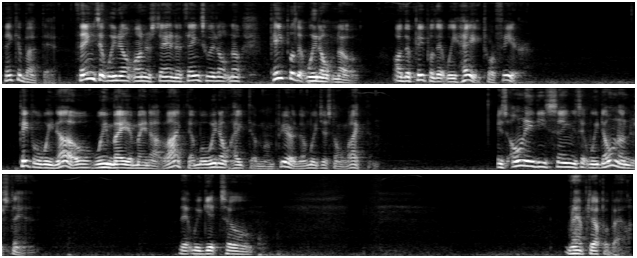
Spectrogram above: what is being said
Think about that. Things that we don't understand and things we don't know. People that we don't know are the people that we hate or fear. People we know, we may or may not like them, but we don't hate them and fear them, we just don't like them. It's only these things that we don't understand that we get so ramped up about.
